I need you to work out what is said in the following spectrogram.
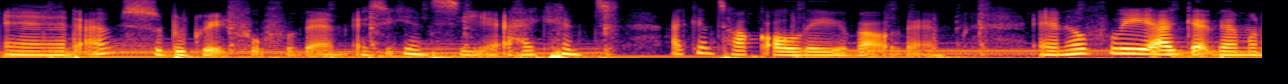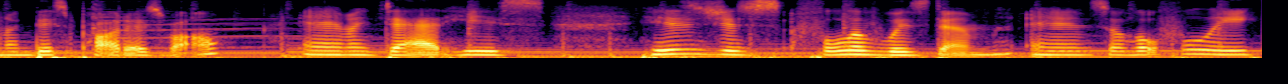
and I'm super grateful for them. As you can see, I can t- I can talk all day about them, and hopefully I get them on, this pod as well. And my dad, he's he's just full of wisdom, and so hopefully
